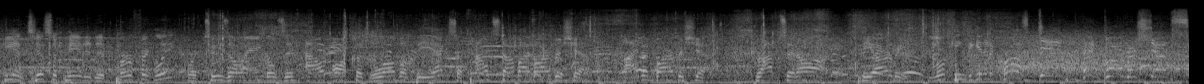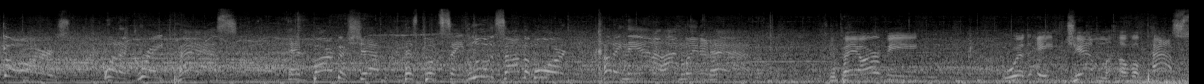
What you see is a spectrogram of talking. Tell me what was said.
he anticipated it perfectly. Bortuzzo angles it out off the glove of BX. A pounce down by Barbashev. Ivan Barbashev drops it off. PRV looking to get it across. Did and Barbashev scores! What a great pass! And has put St. Louis on the board, cutting the Anaheim lead in half. Harvey with a gem of a pass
